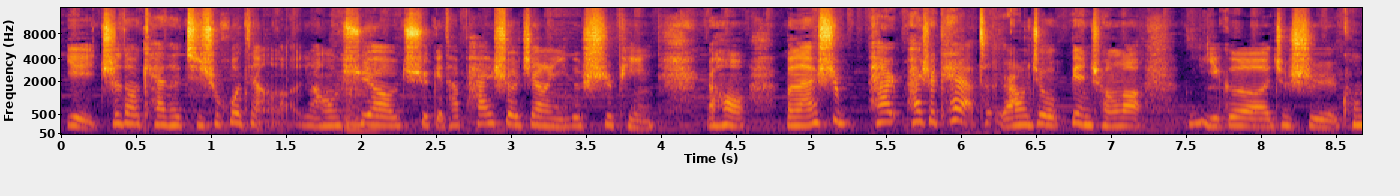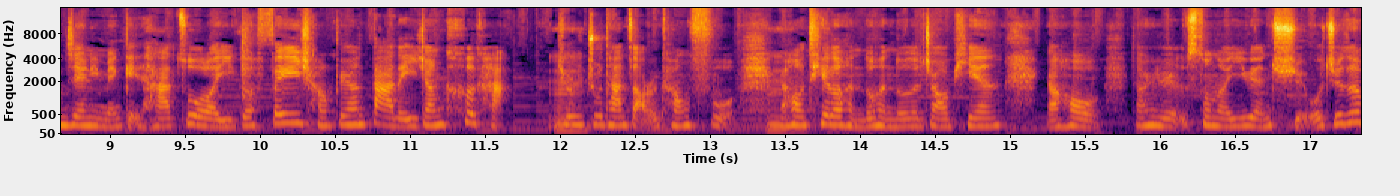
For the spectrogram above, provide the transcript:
也知道 Cat 其实获奖了，然后需要去给他拍摄这样一个视频，然后本来是拍拍摄 Cat，然后就变成了一个就是空间里面给他做了一个非常非常大的一张贺卡。就是祝他早日康复，然后贴了很多很多的照片，然后当时送到医院去。我觉得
